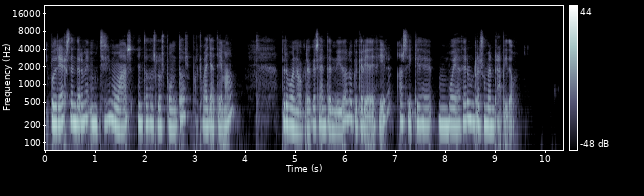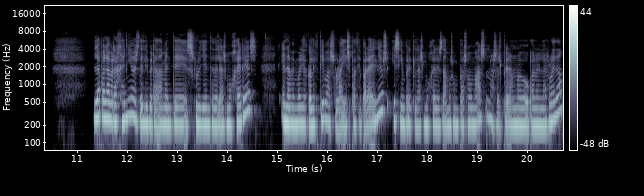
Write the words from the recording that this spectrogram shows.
Y podría extenderme muchísimo más en todos los puntos, porque vaya tema. Pero bueno, creo que se ha entendido lo que quería decir, así que voy a hacer un resumen rápido. La palabra genio es deliberadamente excluyente de las mujeres. En la memoria colectiva solo hay espacio para ellos y siempre que las mujeres damos un paso más nos espera un nuevo palo en la rueda.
